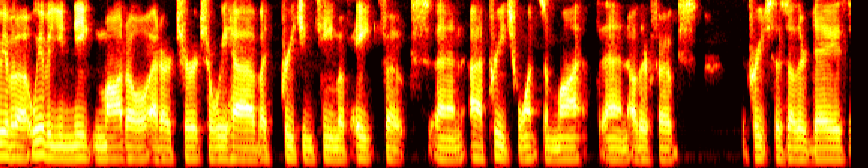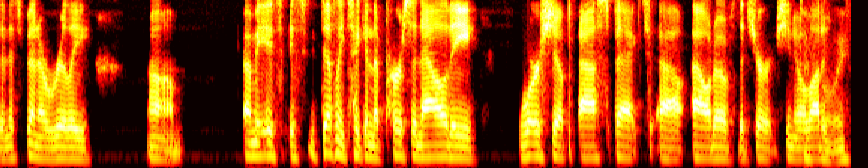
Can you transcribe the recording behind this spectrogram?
we have a we have a unique model at our church where we have a preaching team of eight folks, and I preach once a month, and other folks preach those other days, and it's been a really, um, I mean, it's it's definitely taken the personality worship aspect out, out of the church. You know, Definitely. a lot of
